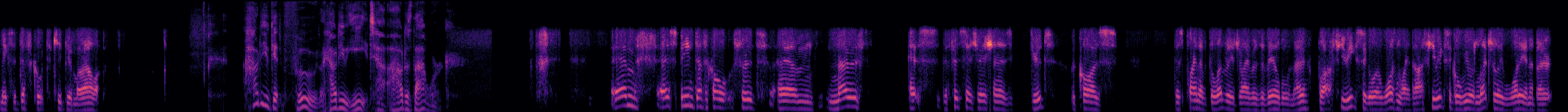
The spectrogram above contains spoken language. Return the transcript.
makes it difficult to keep your morale up. How do you get food? Like, how do you eat? How, how does that work? Um, it's been difficult food. Um, now, it's the food situation is good because there's plenty of delivery drivers available now. But a few weeks ago, it wasn't like that. A few weeks ago, we were literally worrying about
